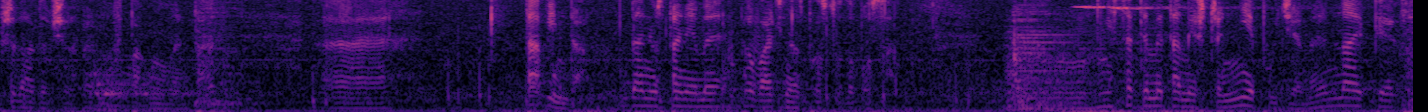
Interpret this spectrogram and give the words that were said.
przydadzą się na pewno w paru momentach. E, ta winda, na nią staniemy, prowadzi nas prosto do bossa. Mm, Niestety my tam jeszcze nie pójdziemy. Najpierw e,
